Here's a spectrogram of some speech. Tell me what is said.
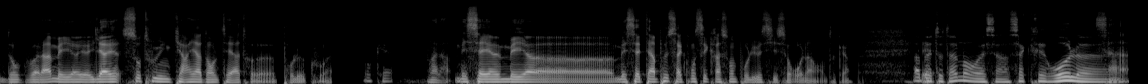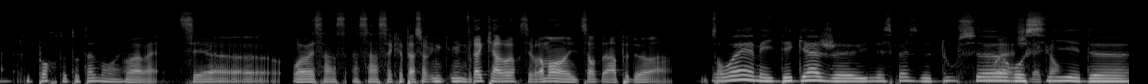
donc voilà, mais il a surtout une carrière dans le théâtre pour le coup. Ok. Voilà, mais c'est, mais, euh, mais c'était un peu sa consécration pour lui aussi ce rôle-là en tout cas. Ah bah Et- totalement, ouais, c'est un sacré rôle euh, un- qui porte totalement. Ouais. Ouais, ouais. C'est euh, ouais, ouais, c'est un, un sacré personnage. Une, une vraie carrure. C'est vraiment une sorte d'un peu de. un- sorte- Ouais, mais il dégage euh, une espèce de douceur Ouais, aussi et de.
